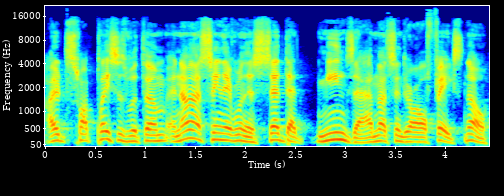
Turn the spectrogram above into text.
I'd swap places with them. And I'm not saying everyone that said that means that. I'm not saying they're all fakes. No,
